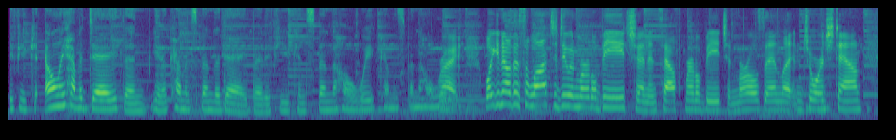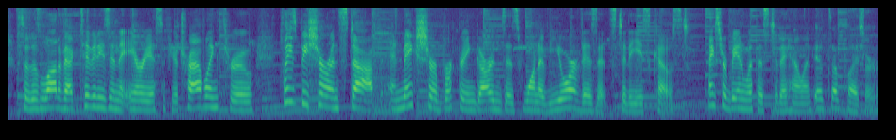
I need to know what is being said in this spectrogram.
If you can only have a day, then you know come and spend the day. But if you can spend the whole week, come and spend the whole week. Right. Well, you know there's a lot to do in Myrtle Beach and in South Myrtle Beach and Murrells Inlet and Georgetown. So there's a lot of activities in the area. So if you're traveling through, please be sure and stop and make sure Brookgreen Gardens is one of your visits to the East Coast. Thanks for being with us today, Helen. It's a pleasure.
